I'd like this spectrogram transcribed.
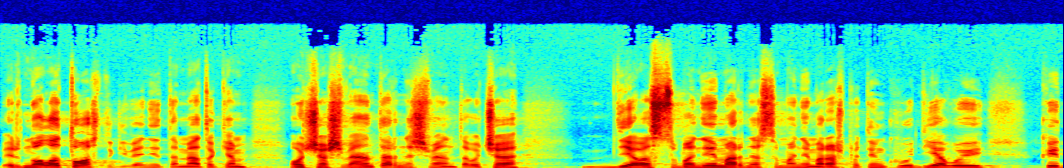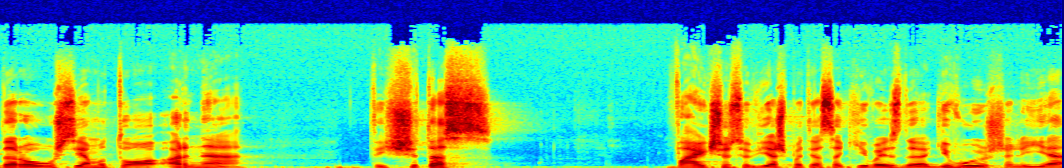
ir nuolatos tu gyveni tame tokiam, o čia šventa ar nešventa, o čia Dievas su manim ar ne su manim, ar aš patinku Dievui, kai darau, užsiemu to ar ne. Tai šitas vaikščiosiu viešpaties akivaizdoje gyvųjų šalyje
